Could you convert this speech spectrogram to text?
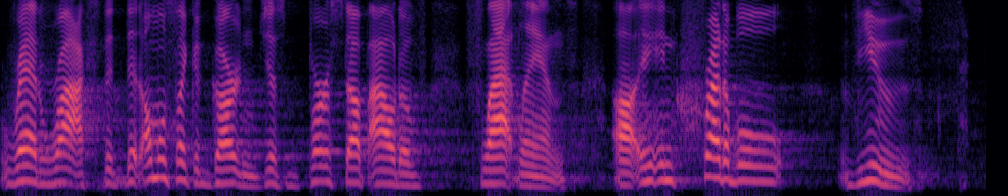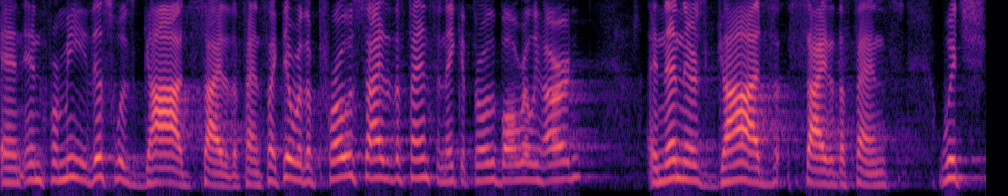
red rocks that, that almost like a garden just burst up out of flatlands. Uh, incredible views. And, and for me, this was God's side of the fence. Like there were the pros side of the fence, and they could throw the ball really hard. And then there's God's side of the fence, which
